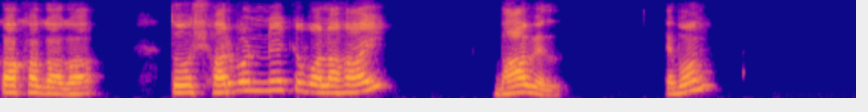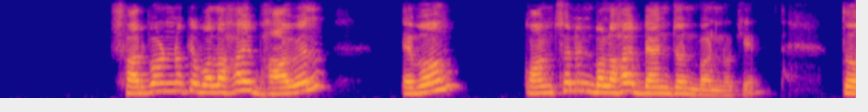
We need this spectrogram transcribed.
ক, খ, গ, ঘ। তো স্বরবর্ণকে বলা হয় ভাওয়েল এবং স্বরবর্ণকে বলা হয় ভাওয়েল এবং কনসোনেন্ট বলা হয় ব্যঞ্জন বর্ণকে। তো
